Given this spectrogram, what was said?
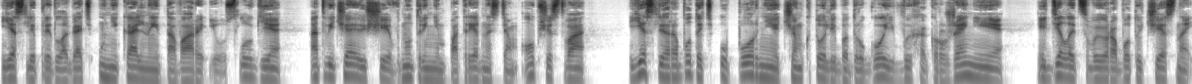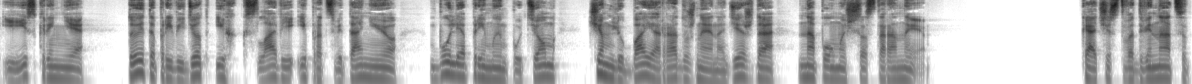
если предлагать уникальные товары и услуги – отвечающие внутренним потребностям общества, если работать упорнее, чем кто-либо другой в их окружении и делать свою работу честно и искренне, то это приведет их к славе и процветанию более прямым путем, чем любая радужная надежда на помощь со стороны. Качество 12.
